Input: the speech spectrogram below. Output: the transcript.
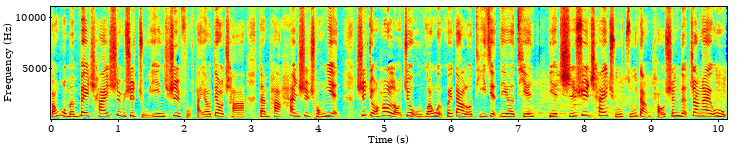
防火门被拆是不是主因？是否还要调查？但怕憾事重演。十九号老旧武管委会大楼体检第二天，也持续拆除阻挡逃生的障碍物，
